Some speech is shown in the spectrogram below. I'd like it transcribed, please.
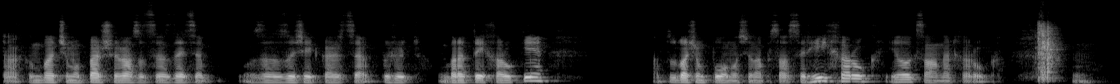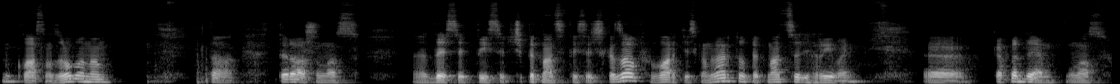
Так, ми бачимо перший раз, це здається, зазвичай кажеться, пишуть брати Харуки. А тут бачимо повністю написав Сергій Харук і Олександр Харук. Ну, класно зроблено. Так, тираж у нас е, 10 тисяч 15 тисяч сказав. Вартість конверту 15 гривень. Е, КПД у нас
